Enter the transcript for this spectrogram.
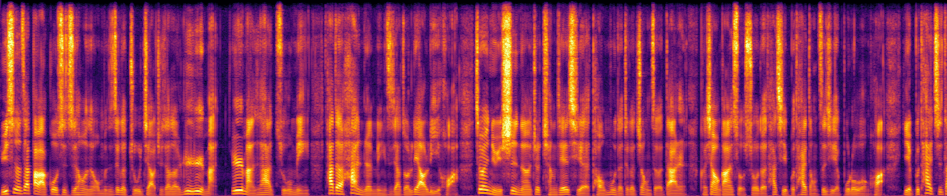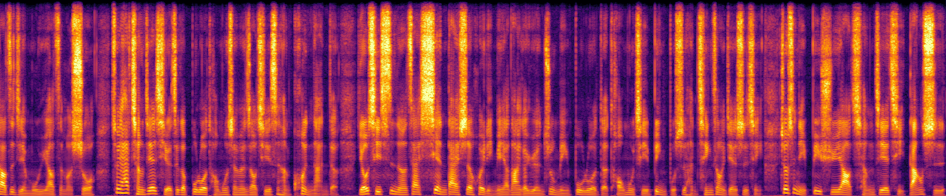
于是呢，在爸爸过世之后呢，我们的这个主角就叫做日日满。日满是他的族名，他的汉人名字叫做廖丽华。这位女士呢，就承接起了头目的这个重责大人。可像我刚才所说的，她其实不太懂自己的部落文化，也不太知道自己的母语要怎么说，所以她承接起了这个部落头目身份之后，其实是很困难的。尤其是呢，在现代社会里面，要当一个原住民部落的头目，其实并不是很轻松一件事情。就是你必须要承接起当时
